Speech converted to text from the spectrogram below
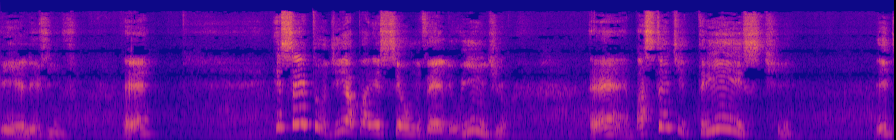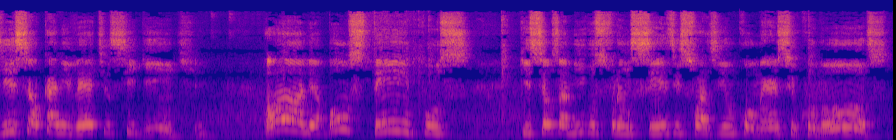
ele vivo. É. E certo dia apareceu um velho índio, é, bastante triste, e disse ao canivete o seguinte: Olha, bons tempos que seus amigos franceses faziam comércio conosco.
